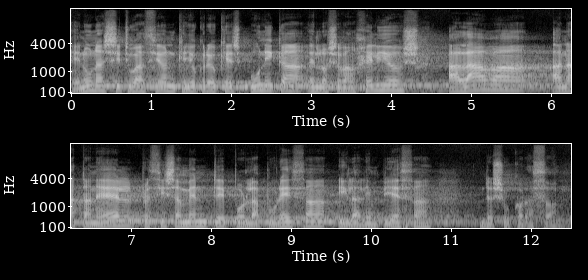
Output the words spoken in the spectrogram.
en una situación que yo creo que es única en los evangelios, alaba a Natanael precisamente por la pureza y la limpieza de su corazón.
